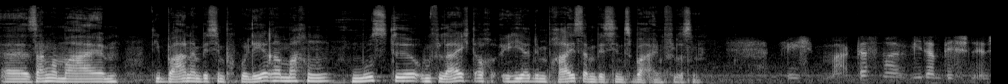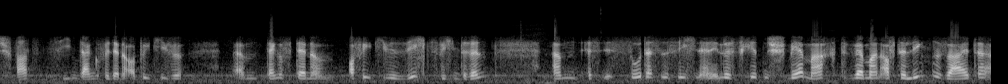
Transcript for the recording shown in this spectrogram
äh, sagen wir mal, die Bahn ein bisschen populärer machen musste, um vielleicht auch hier den Preis ein bisschen zu beeinflussen? Ich mag das mal wieder ein bisschen ins Schwarze ziehen. Danke für deine objektive, ähm, danke für deine objektive Sicht zwischendrin. Ähm, es ist so, dass es sich in einer Illustrierten schwer macht, wenn man auf der linken Seite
